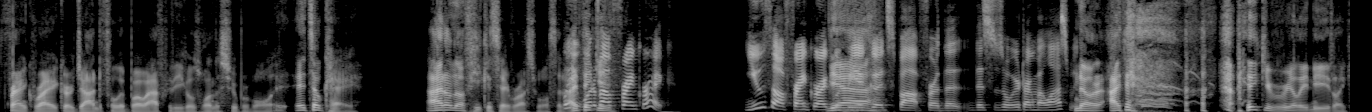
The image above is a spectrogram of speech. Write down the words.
Frank Reich or John DeFilippo after the Eagles won the Super Bowl. It- It's okay. I don't know if he can save Russ Wilson. Wait, I think what about he- Frank Reich? You thought Frank Reich Yeah. would be a good spot for the. This is what we were talking about last week. No, I think I think you really need like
